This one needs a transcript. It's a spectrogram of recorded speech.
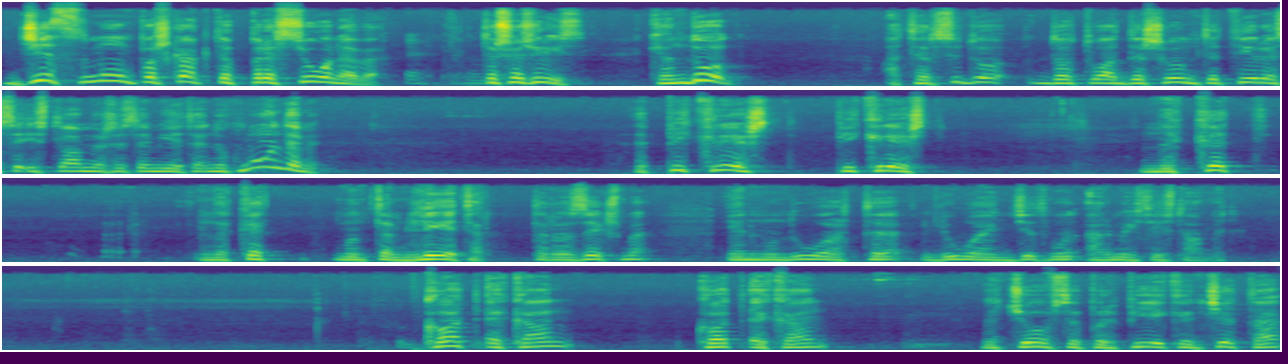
gjithmonë për shkak të presioneve të shoqërisë. Kjo ndodh. Atëherë si do t'ua dëshmojmë të tjerëve se Islami është sistem jete? Nuk mundemi. Dhe pikërisht, pikërisht në këtë në këtë mund të them letër të rrezikshme janë munduar të luajnë gjithmonë armiqtë e Islamit. Kot e kanë, kot e kanë në qoftë se përpiqen që ta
